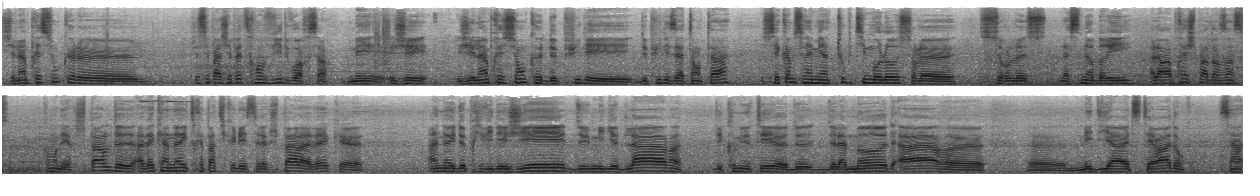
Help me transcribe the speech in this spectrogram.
J'ai l'impression que le. Je sais pas, j'ai peut-être envie de voir ça, mais j'ai j'ai l'impression que depuis les, depuis les attentats, c'est comme si on avait mis un tout petit mollo sur, le, sur le, la snobberie. Alors après, je parle dans un. Comment dire Je parle de, avec un œil très particulier, c'est-à-dire que je parle avec euh, un œil de privilégié, du milieu de l'art, des communautés euh, de, de la mode, art, euh, euh, médias, etc. Donc c'est un,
